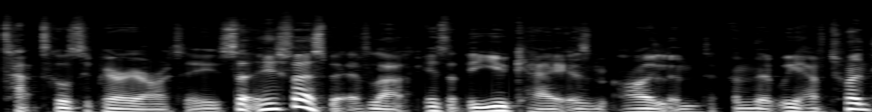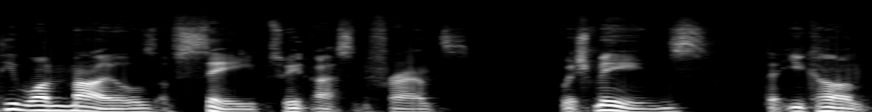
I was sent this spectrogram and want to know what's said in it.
tactical superiority. So his first bit of luck is that the UK is an island and that we have 21 miles of sea between us and France, which means that you can't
